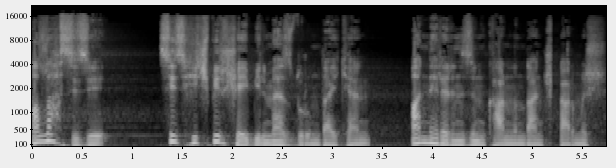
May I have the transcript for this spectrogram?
Allah sizi, siz hiçbir şey bilmez durumdayken annelerinizin karnından çıkarmış,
